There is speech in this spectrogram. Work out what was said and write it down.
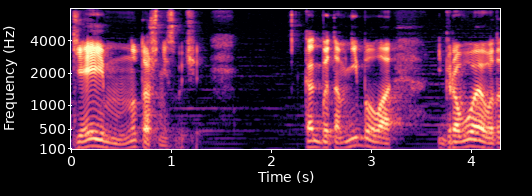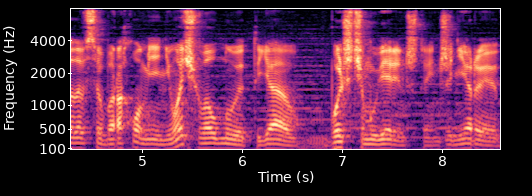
Game, ну тоже не звучит. Как бы там ни было, игровое вот это все барахло меня не очень волнует. Я больше чем уверен, что инженеры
